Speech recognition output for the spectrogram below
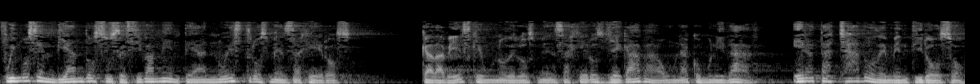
fuimos enviando sucesivamente a nuestros mensajeros. Cada vez que uno de los mensajeros llegaba a una comunidad, era tachado de mentiroso.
